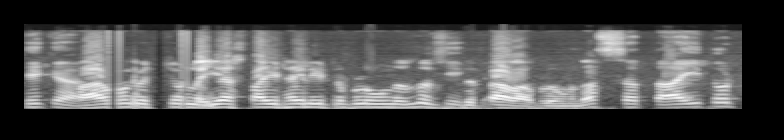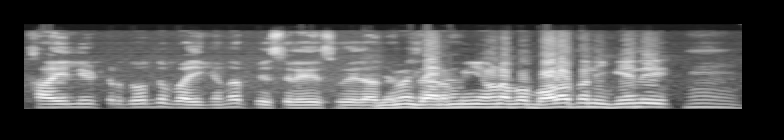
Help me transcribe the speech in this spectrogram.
ਠੀਕ ਆ। ਫਾਰਮ ਦੇ ਵਿੱਚੋਂ ਲਈ ਆ 27 28 ਲੀਟਰ ਪਲੂਣ ਦਾ ਦੁੱਧ ਹੈ। ਦਿੱਤਾ ਵਾ ਪਲੂਣ ਦਾ। 27 ਤੋਂ 28 ਲੀਟਰ ਦੁੱਧ ਬਾਈ ਕਹਿੰਦਾ ਪਿਛਲੇ ਸੂਏ ਦਾ ਜਿਵੇਂ ਗਰਮੀ ਆ ਹੁਣ ਆਪਾਂ ਬਾਹਲਾ ਤਾਂ ਨਹੀਂ ਕਹਿੰਦੇ। ਹੂੰ।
